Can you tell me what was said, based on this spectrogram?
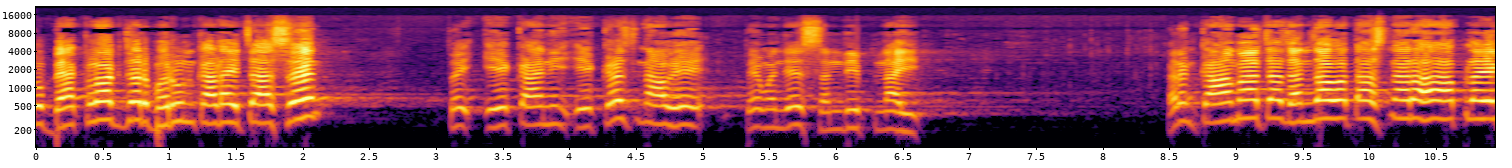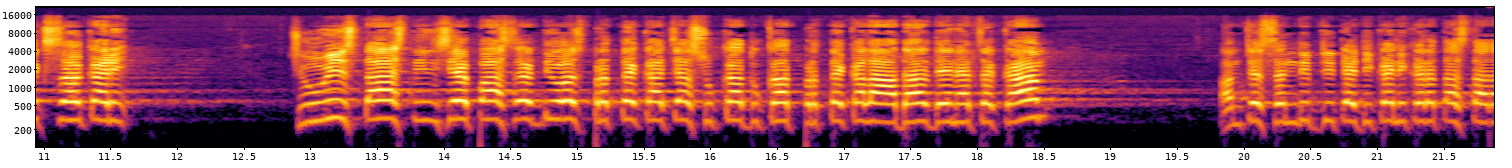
तो बॅकलॉग जर भरून काढायचा असेल तर एक आणि एकच नाव आहे ते म्हणजे संदीप नाईक. कारण कामाचा झंझावत असणारा हा आपला एक सहकारी. चोवीस तास तीनशे पासष्ट दिवस प्रत्येकाच्या सुखादुखात प्रत्येकाला आधार देण्याचं काम आमचे संदीपजी त्या ठिकाणी करत असतात.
